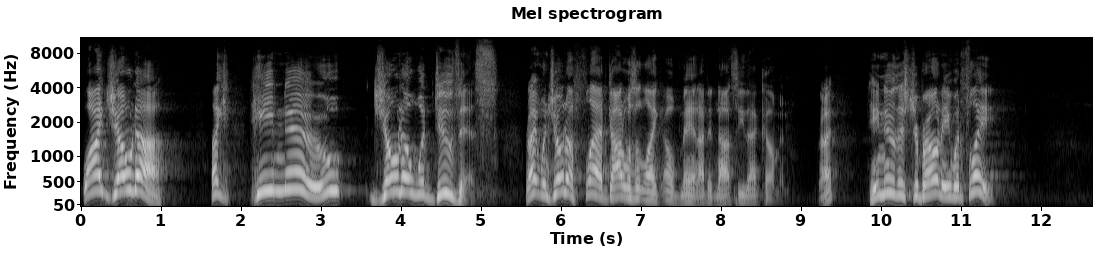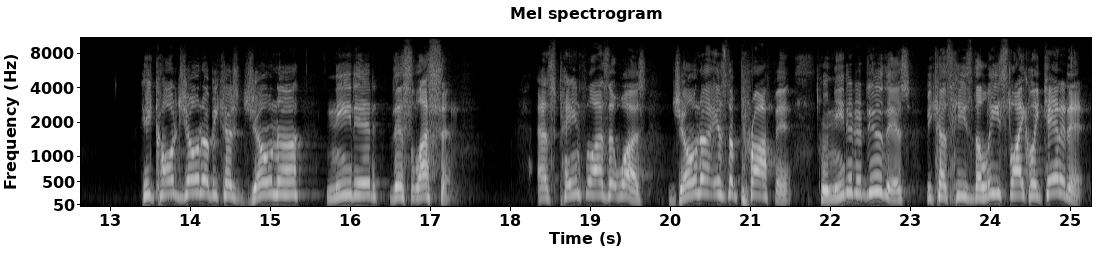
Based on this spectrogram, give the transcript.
Why Jonah? Like, he knew Jonah would do this, right? When Jonah fled, God wasn't like, oh man, I did not see that coming, right? He knew this jabroni would flee. He called Jonah because Jonah needed this lesson. As painful as it was, Jonah is the prophet who needed to do this because he's the least likely candidate.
